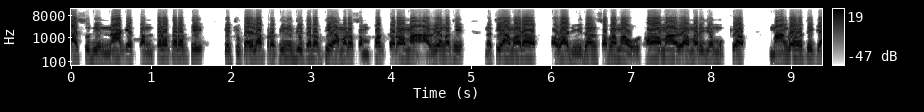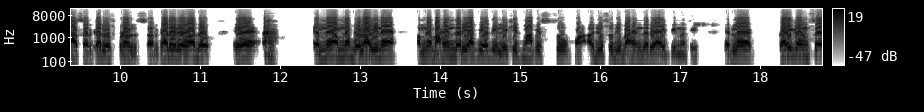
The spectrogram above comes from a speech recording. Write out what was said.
આજ સુધી ના કે તંત્ર તરફથી કે ચૂંટાયેલા પ્રતિનિધિ તરફથી અમારો સંપર્ક કરવામાં આવ્યો નથી. નથી અમારો અવાજ વિધાનસભામાં ઉઠાવવામાં આવ્યો. અમારી જે મુખ્ય માંગો હતી કે આ સરકારી હોસ્પિટલ સરકારી રહેવા દો એ એમને અમને બોલાવીને અમને બાહેંધરી આપી હતી, લેખિતમાં આપીશું, પણ હજુ સુધી બાહેંધરી આપી નથી. એટલે કંઈક અંશે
